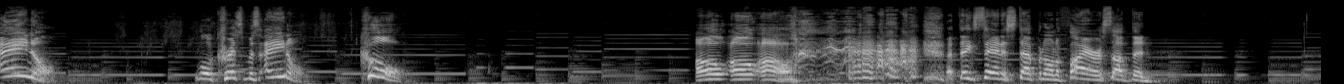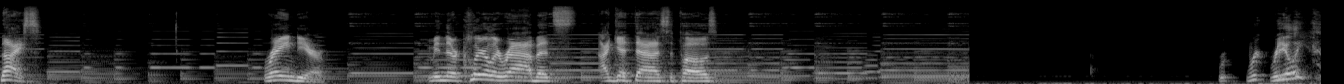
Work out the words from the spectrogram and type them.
Anal! Little Christmas anal. Cool. Oh, oh, oh. I think Santa's stepping on a fire or something. Nice. Reindeer. I mean, they're clearly rabbits. I get that, I suppose. R really?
